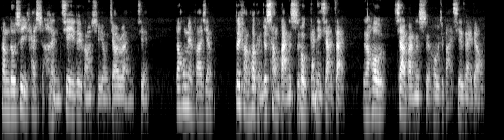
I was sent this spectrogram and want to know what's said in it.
他们都是一开始很介意对方使用交友软件，到后面发现对方的话可能就上班的时候赶紧下载，然后下班的时候就把它卸载掉。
